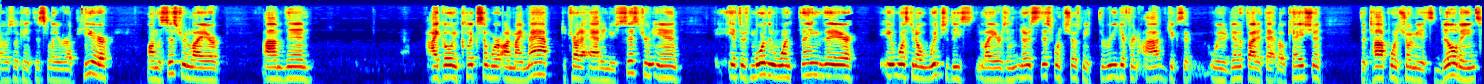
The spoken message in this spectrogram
I was looking at this layer up here on the cistern layer, um, then I go and click somewhere on my map to try to add a new cistern in. If there's more than one thing there, it wants to know which of these layers. And notice this one shows me three different objects that were identified at that location. The top one showing me its buildings.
